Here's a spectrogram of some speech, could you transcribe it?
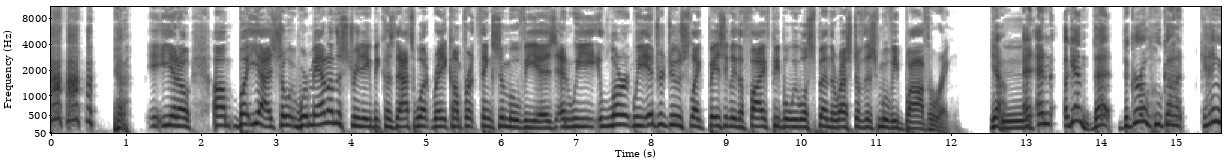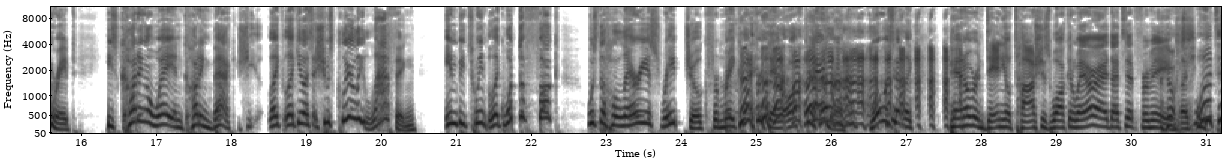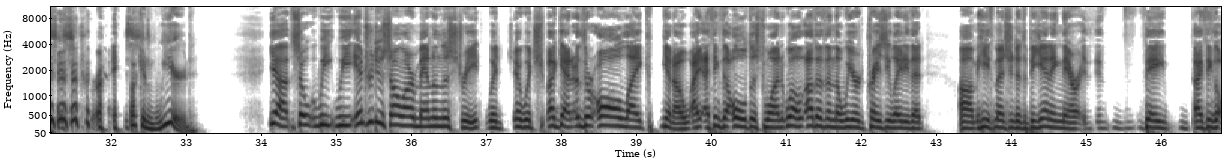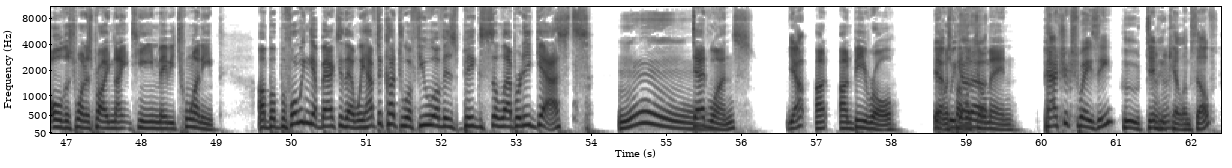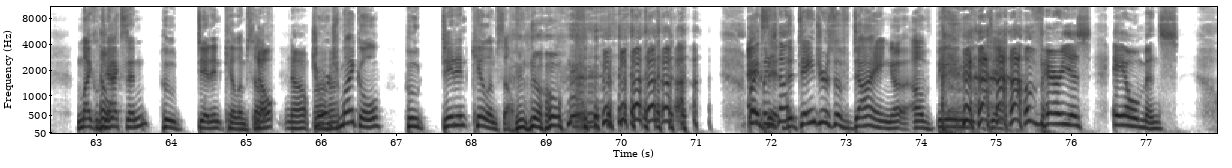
Yeah. You know um but yeah so we're man on the streeting because that's what ray comfort thinks a movie is and we learn we introduce like basically the five people we will spend the rest of this movie bothering Yeah. And, and again, that the girl who got gang raped, he's cutting away and cutting back. She like like Eli said, she was clearly laughing in between. Like, what the fuck was the hilarious rape joke from Ray Comfort there off camera? What was that? Like pan over and Daniel Tosh is walking away. All right, that's it for me. Like what? Jesus Fucking weird. Yeah, so we we introduce all our men on the street, which uh, which again they're all like you know I, I think the oldest one, well, other than the weird crazy lady that um, Heath mentioned at the beginning, there they I think the oldest one is probably nineteen, maybe twenty. Uh, but before we can get back to them, we have to cut to a few of his big celebrity guests, Mm. dead ones Yep. on, on B roll. Yeah, that was we got, uh, domain. Patrick Swayze, who didn't Mhm. kill himself. Michael No. Jackson, who didn't kill himself. No, no, George uh-huh. Michael, who didn't kill himself. no. Right, but he's Exit, not- the dangers of dying, uh, of being dead. various ailments.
